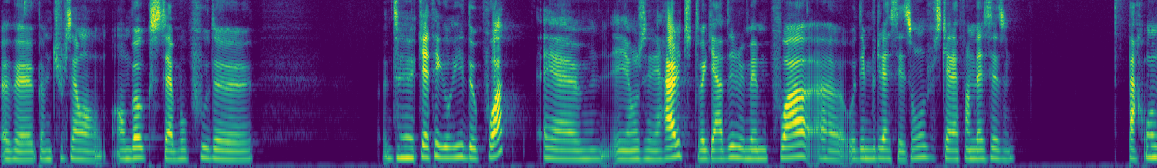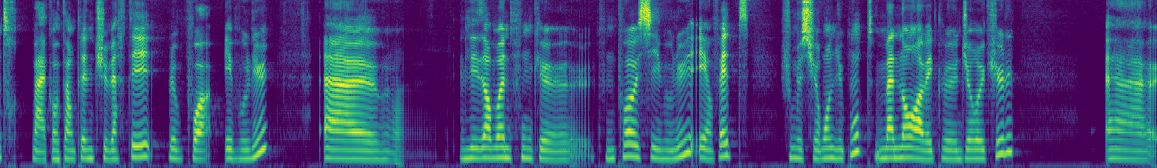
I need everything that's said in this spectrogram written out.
comme tu le sais, en, boxe, tu as beaucoup de, de catégories de poids. Et, en général, tu dois garder le même poids au début de la saison jusqu'à la fin de la saison. Par contre, bah, quand tu es en pleine puberté, le poids évolue. Euh, les hormones font que ton poids aussi évolue. Et en fait, je me suis rendu compte, maintenant avec du recul, euh,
